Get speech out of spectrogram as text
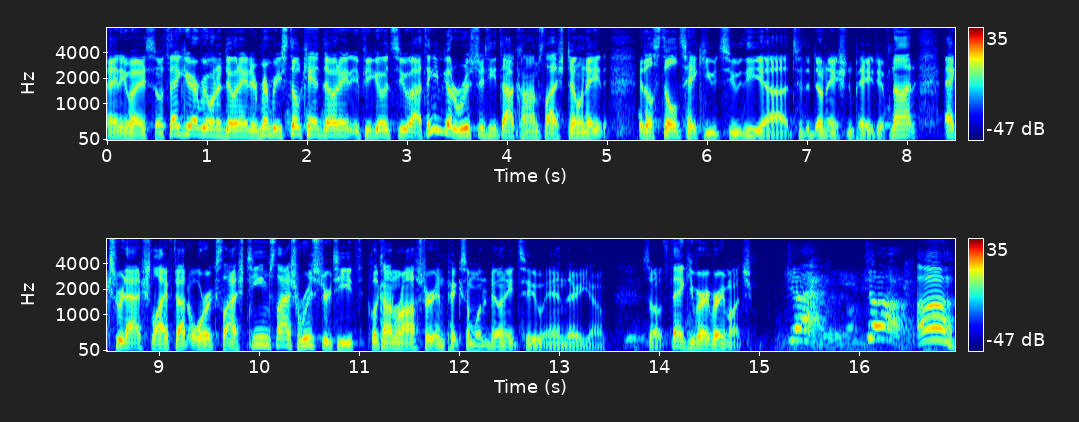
Anyway, so thank you everyone who donated. Remember, you still can't donate if you go to. I think if you go to roosterteeth.com/donate, it'll still take you to the uh, to the donation page. If not, extra-life.org/team/roosterteeth. Click on roster and pick someone to donate to, and there you go. So thank you very very much. Jack, Duck. Ah.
